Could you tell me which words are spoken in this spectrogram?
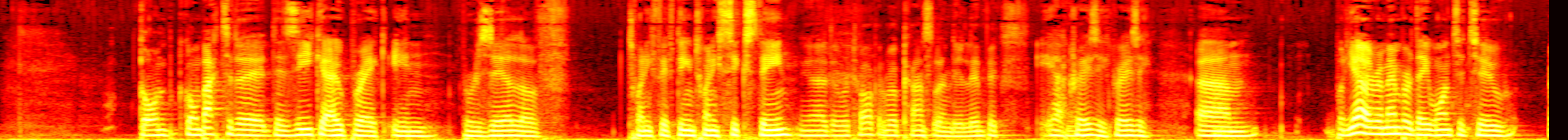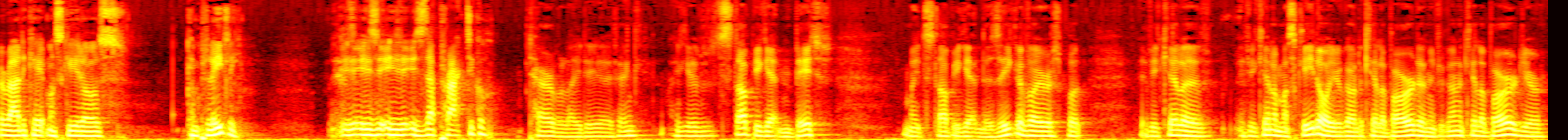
going going back to the, the Zika outbreak in Brazil of 2015, 2016. Yeah, they were talking about cancelling the Olympics. Yeah, crazy, crazy. Um, but yeah, I remember they wanted to eradicate mosquitoes completely. Is, is is that practical? Terrible idea, I think. Like stop you getting bit, might stop you getting the Zika virus, but if you kill a if you kill a mosquito, you're going to kill a bird, and if you're going to kill a bird, you're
